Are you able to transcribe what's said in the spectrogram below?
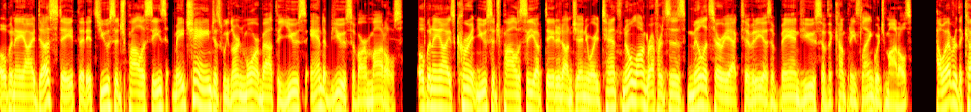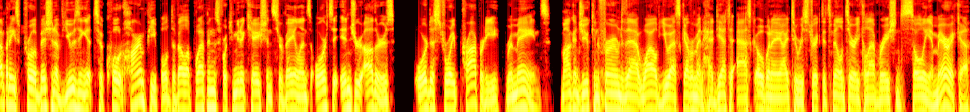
OpenAI does state that its usage policies may change as we learn more about the use and abuse of our models. OpenAI's current usage policy, updated on January 10th, no longer references military activity as a banned use of the company's language models. However, the company's prohibition of using it to, quote, harm people, develop weapons for communication surveillance, or to injure others or destroy property remains. Makanju confirmed that while the U.S. government had yet to ask OpenAI to restrict its military collaboration to solely America,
